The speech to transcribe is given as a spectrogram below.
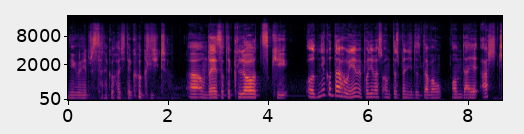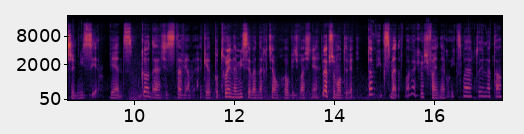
Nigdy nie przestanę kochać tego glitcha. A, on daje za te klocki. od niego darujemy, ponieważ on też będzie dostawał, on daje aż trzy misje, więc go na razie zostawiamy. Takie potrójne misje będę chciał robić właśnie w lepszym motywie. Tam X-Menów, mam jakiegoś fajnego X-Mena, który lata?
